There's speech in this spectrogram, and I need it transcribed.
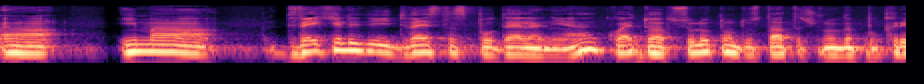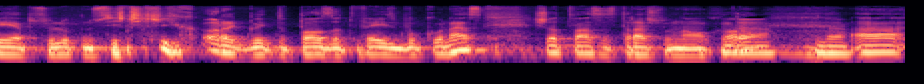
А, има 2200 споделяния, което е абсолютно достатъчно да покрие абсолютно всички хора, които ползват Фейсбук у нас, защото това са страшно много хора. Да, да. А,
